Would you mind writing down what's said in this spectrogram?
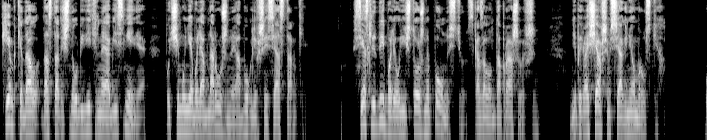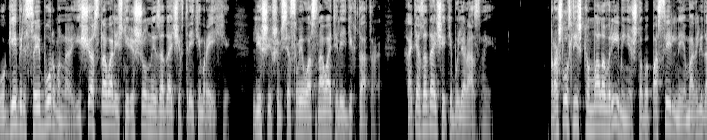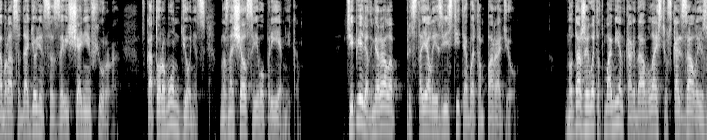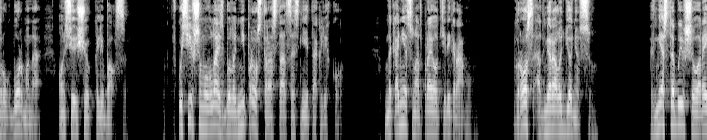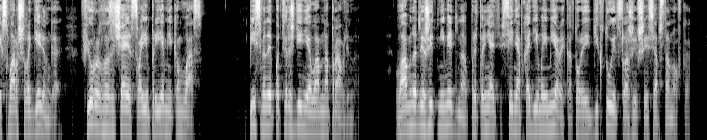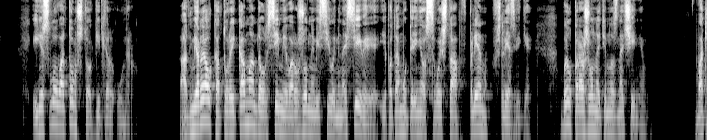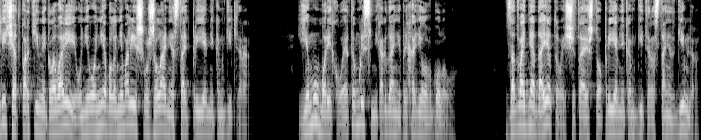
Кемпке дал достаточно убедительное объяснение, почему не были обнаружены обуглившиеся останки. «Все следы были уничтожены полностью», — сказал он допрашивавшим, не прекращавшимся огнем русских. У Геббельса и Бормана еще оставались нерешенные задачи в Третьем Рейхе, лишившемся своего основателя и диктатора, хотя задачи эти были разные. Прошло слишком мало времени, чтобы посыльные могли добраться до Дёница с завещанием фюрера, в котором он, Дёнец, назначался его преемником. Теперь адмирала предстояло известить об этом по радио. Но даже в этот момент, когда власть ускользала из рук Бормана, он все еще колебался. Вкусившему власть было непросто расстаться с ней так легко. Наконец он отправил телеграмму. Гросс адмиралу Дёнису. Вместо бывшего рейхсмаршала Геринга фюрер назначает своим преемником вас. Письменное подтверждение вам направлено. Вам надлежит немедленно предпринять все необходимые меры, которые диктует сложившаяся обстановка. И ни слова о том, что Гитлер умер. Адмирал, который командовал всеми вооруженными силами на севере и потому перенес свой штаб в плен в Шлезвиге, был поражен этим назначением. В отличие от партийной главарей, у него не было ни малейшего желания стать преемником Гитлера. Ему, моряку, эта мысль никогда не приходила в голову. За два дня до этого, считая, что преемником Гитлера станет Гиммлер,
